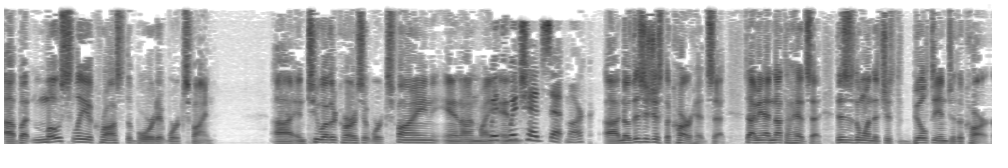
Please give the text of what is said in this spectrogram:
uh, but mostly across the board it works fine. Uh, in two other cars it works fine, and on my With and, which headset, Mark? uh, no, this is just the car headset. So, I mean, uh, not the headset. This is the one that's just built into the car.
